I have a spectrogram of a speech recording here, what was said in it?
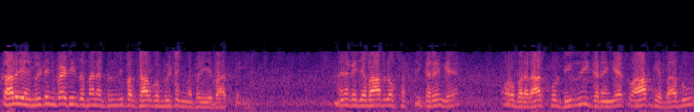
کالج میں میٹنگ بیٹھی تو میں نے پرنسپل صاحب کو میٹنگ میں پھر یہ بات کہی۔ میں نے کہا جب آپ لوگ سختی کریں گے اور براہ کو ڈیل نہیں کریں گے تو آپ کے بابو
